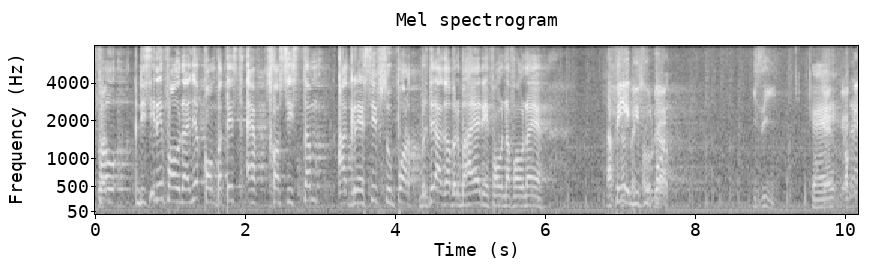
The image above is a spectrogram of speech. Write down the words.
Fau, di sini faunanya kompetitif ekosistem agresif support. Berarti agak berbahaya nih fauna-faunanya. Tapi di support. Easy. Oke. Oke.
